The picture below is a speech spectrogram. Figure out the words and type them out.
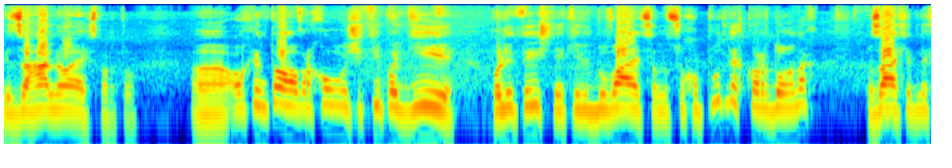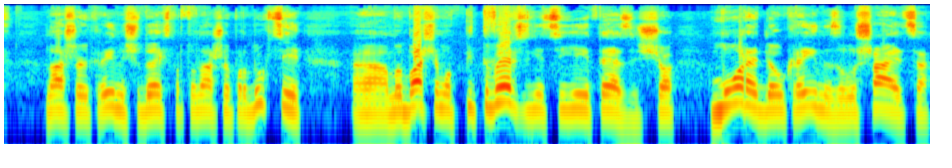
від загального експорту. Е, Окрім того, враховуючи ті події політичні, які відбуваються на сухопутних кордонах західних нашої країни щодо експорту нашої продукції, е, ми бачимо підтвердження цієї тези, що море для України залишається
